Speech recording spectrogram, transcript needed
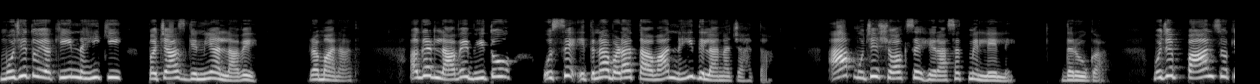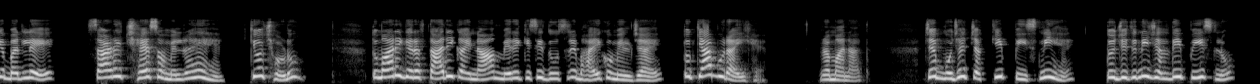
मुझे तो यकीन नहीं कि पचास गिनिया लावे। रमानाथ, अगर लावे भी तो उससे इतना बड़ा तावान नहीं दिलाना चाहता। आप मुझे शौक से हिरासत में ले लें। दरोगा, मुझे पाँच सौ के बदले साढ़े छह सौ मिल रहे हैं। क्यों छोड़ू? तुम्हारी गिरफ्तारी का इनाम मेरे किसी दूसरे भाई को मिल जाए तो क्या बुराई है? रमानाथ जब मुझे चक्की पीसनी है तो जितनी जल्दी पीस लो,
